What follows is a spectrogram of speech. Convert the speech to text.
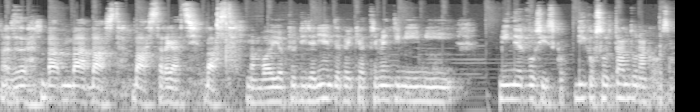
Ba ba basta, basta ragazzi, basta. Non voglio più dire niente perché altrimenti mi, mi, mi innervosisco. Dico soltanto una cosa.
